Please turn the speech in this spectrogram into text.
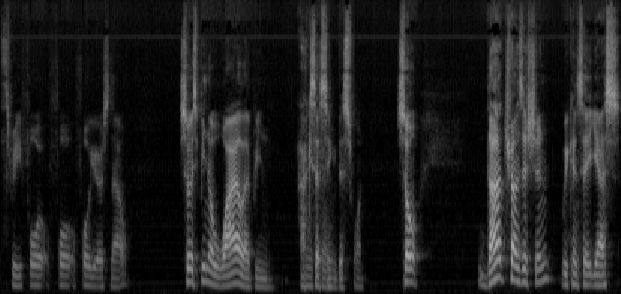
three four four four years now. So it's been a while i've been accessing this one. So that transition we can say yes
